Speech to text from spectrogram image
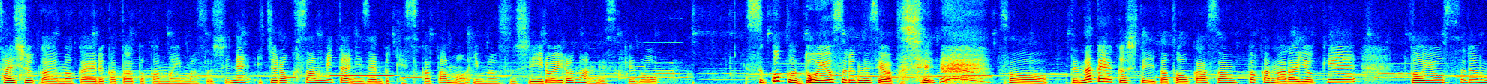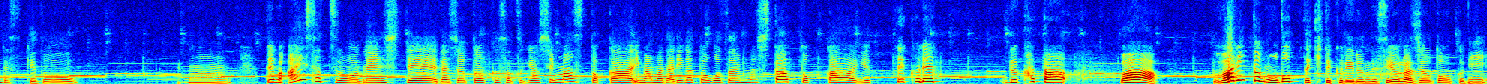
最終回を迎える方とかもいますしね。163みたいに全部消す方もいますしいろいろなんですけどすっごく動揺するんですよ私。そう。で仲良くしていたトーカーさんとかなら余計動揺するんですけどうん、でも挨拶をねしてラジオトーク卒業しますとか今までありがとうございましたとか言ってくれる方は割と戻ってきてくれるんですよラジオトークに。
